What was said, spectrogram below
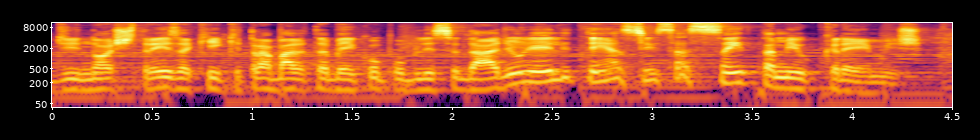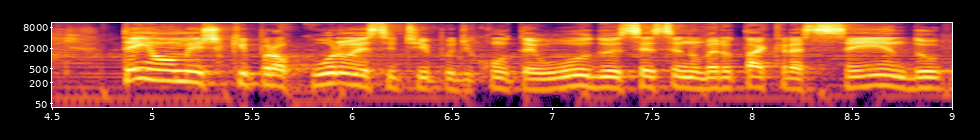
de nós três aqui, que trabalha também com publicidade, ele tem assim 60 mil cremes. Tem homens que procuram esse tipo de conteúdo, se esse número está crescendo,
